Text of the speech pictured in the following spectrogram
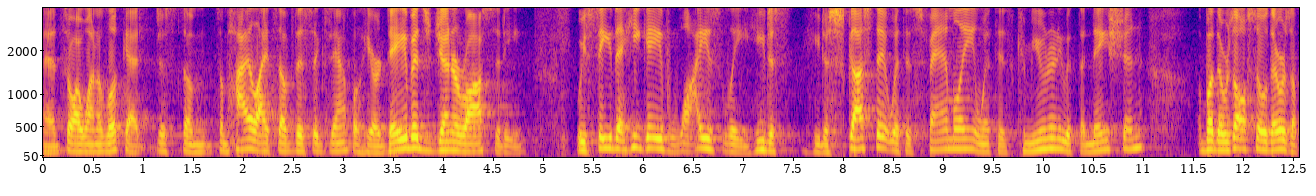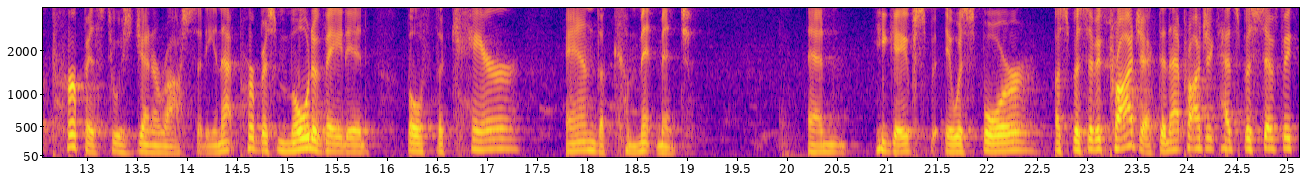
And so I want to look at just some, some highlights of this example here. David's generosity. We see that he gave wisely. He, dis, he discussed it with his family and with his community, with the nation. But there was also there was a purpose to his generosity, and that purpose motivated both the care and the commitment. And he gave it was for a specific project, and that project had specific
